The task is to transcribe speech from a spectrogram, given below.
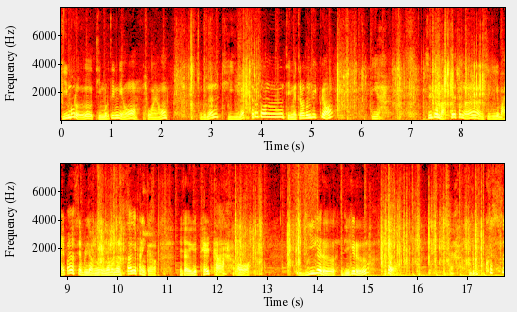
디모르. 디모르도 있네요. 좋아요 여기는 디메트로돈 디메트로돈도 있고요. 이야 지금 마트에서는 지금 이게 많이 빠졌어요 물량이. 왜냐면은 싸게 파니까요. 자 여기 델타 어 니게르 니게르 좋아요. 자 니쿠스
